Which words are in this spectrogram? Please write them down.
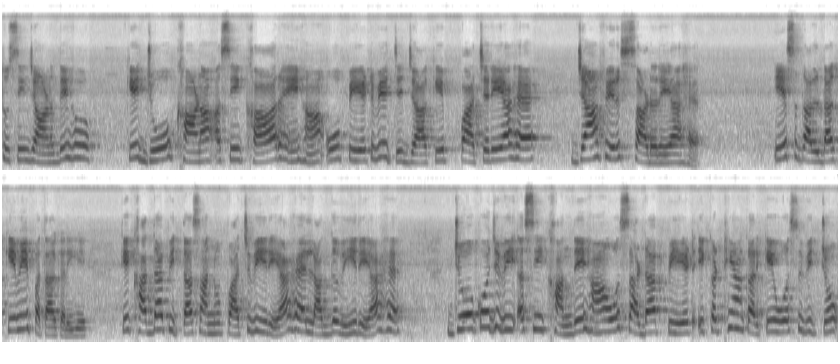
ਤੁਸੀਂ ਜਾਣਦੇ ਹੋ ਕਿ ਜੋ ਖਾਣਾ ਅਸੀਂ ਖਾ ਰਹੇ ਹਾਂ, ਉਹ ਪੇਟ ਵਿੱਚ ਜਾ ਕੇ ਪਚ ਰਿਹਾ ਹੈ ਜਾਂ ਫਿਰ ਸੜ ਰਿਹਾ ਹੈ? ਇਸ ਗੱਲ ਦਾ ਕਿਵੇਂ ਪਤਾ ਕਰੀਏ ਕਿ ਖਾਦਾ ਪੀਤਾ ਸਾਨੂੰ ਪਚ ਵੀ ਰਿਹਾ ਹੈ, ਲੱਗ ਵੀ ਰਿਹਾ ਹੈ? ਜੋ ਕੁਝ ਵੀ ਅਸੀਂ ਖਾਂਦੇ ਹਾਂ, ਉਹ ਸਾਡਾ ਪੇਟ ਇਕੱਠਿਆਂ ਕਰਕੇ ਉਸ ਵਿੱਚੋਂ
